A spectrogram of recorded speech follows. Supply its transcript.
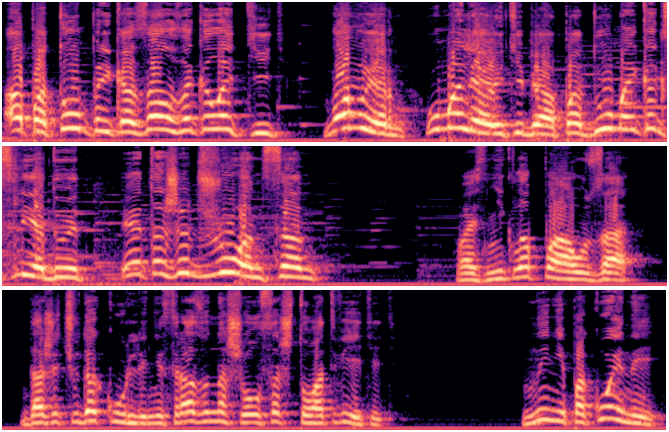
а потом приказал заколотить. Наверн, умоляю тебя, подумай как следует. Это же Джонсон. Возникла пауза. Даже чудакулли не сразу нашелся, что ответить. Ныне покойный,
